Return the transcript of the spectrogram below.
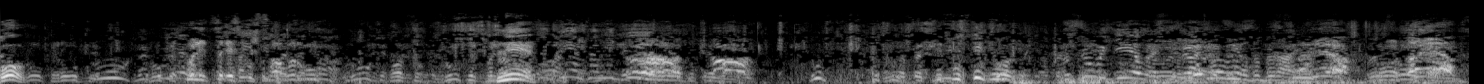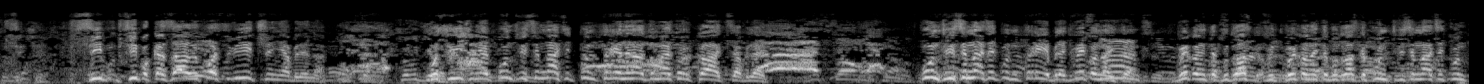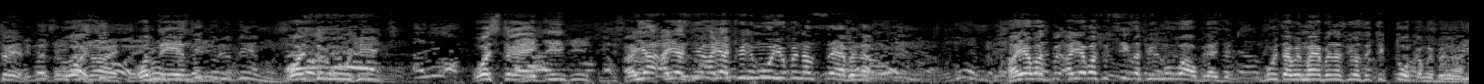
О, Поліцейський слава руки. ні. Всі, всі показали посвідчення, блін. Посвідчення, пункт 18, пункт 3, не треба до мене торкатися, блядь. Пункт 18, пункт 3, блядь, виконайте. Виконайте, будь ласка, ви- виконайте, будь ласка, пункт 18, пункт 3. Ось, один, ось другий, ось третій. А я, а я, а я фільмую би на все, би на. А я вас, би- а я вас усіх зафільмував, блядь. Будете ви мене би на зв'язку тіктоками, би на.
